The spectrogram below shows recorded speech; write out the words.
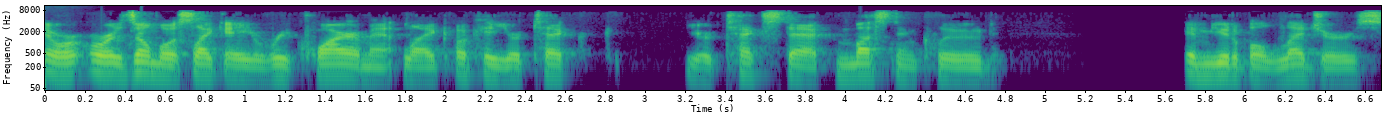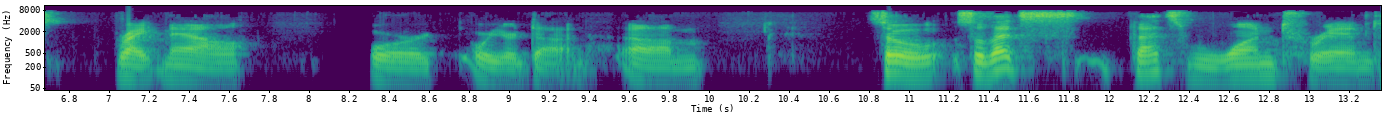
or, or it's almost like a requirement like okay your tech your tech stack must include immutable ledgers right now or or you're done um, so so that's that's one trend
